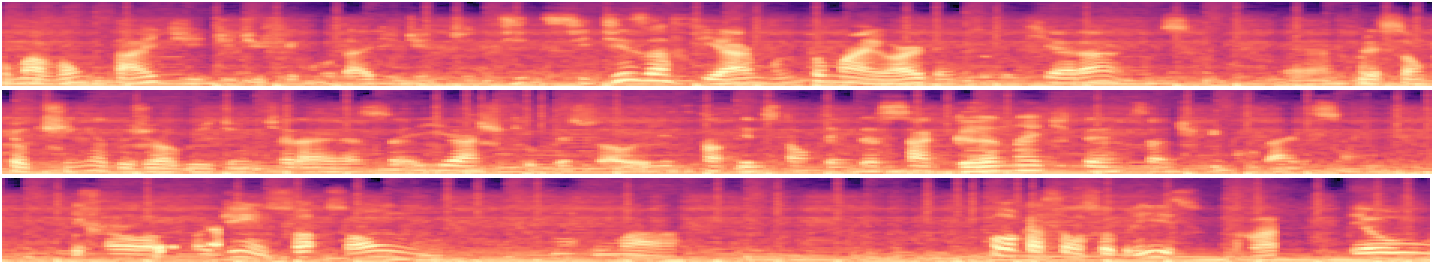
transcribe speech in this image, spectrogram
uma vontade de dificuldade, de, de, de, se desafiar muito maior dentro do que era antes. É, a impressão que eu tinha dos jogos de antes era essa, e acho que o pessoal eles estão tendo essa gana de ter essa dificuldade. Sabe? Oh, só, só um, uma colocação sobre isso. Claro eu,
